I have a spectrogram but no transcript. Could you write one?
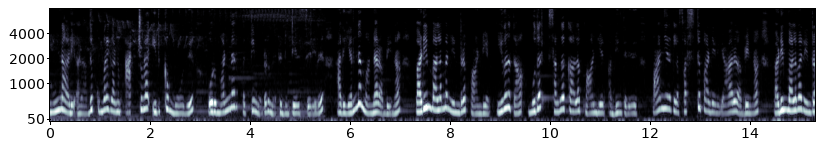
முன்னாடி அதாவது குமரிகானம் ஆக்சுவலாக இருக்கும் போது ஒரு மன்னர் பற்றி மட்டும் நம்மளுக்கு டீட்டெயில்ஸ் தெரியுது. அது எந்த மன்னர் அப்படின்னா வடிம்பலம நின்ற பாண்டியன். இவர் தான் முதற் சங்ககால பாண்டியன் அப்படின்னு தெரியுது. பாண்டியர்களில் ஃபஸ்ட்டு பாண்டியன் யார் அப்படின்னா வடிம்பலம நின்ற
